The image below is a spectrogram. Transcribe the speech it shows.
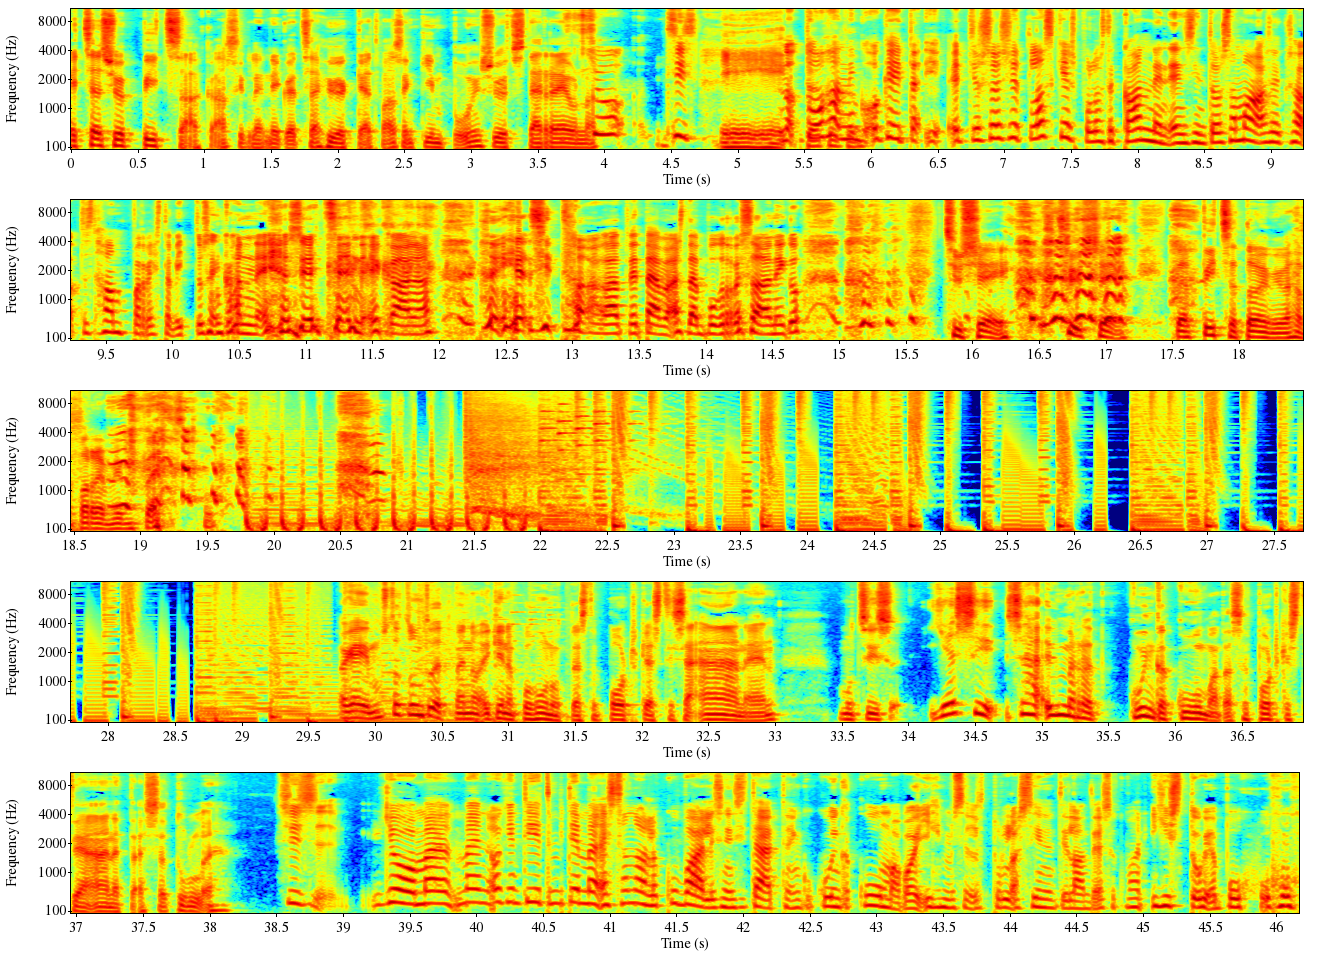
et sä syö pizzaakaan silleen, niin kuin, että sä hyökkäät vaan sen kimppuun syöt sitä reunaa. Joo, siis, Ei, no tuohan niinku, okei, että, että jos sä syöt laskiaispullosta kannen ensin, tuo sama asia, kun sä ottaisit hampparista vittu sen kannen ja syöt sen ekana. ja sitten alat vetämään sitä bursaa niinku. Touché, touché. Tämä pizza toimii vähän paremmin päässä. Okei, musta tuntuu, että mä en ole ikinä puhunut tästä podcastissa ääneen, mutta siis Jessi, sä ymmärrät, kuinka kuuma tässä podcastia äänettäessä tulee. Siis joo, mä, mä en oikein tiedä, miten mä edes sanoilla kuvailisin sitä, että niinku, kuinka kuuma voi ihmiselle tulla siinä tilanteessa, kun vaan istuu ja puhuu.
